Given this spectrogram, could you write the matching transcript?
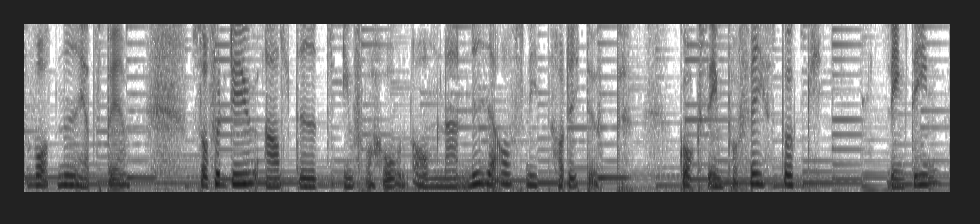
för vårt nyhetsbrev så får du alltid information om när nya avsnitt har dykt upp. Gå också in på Facebook, LinkedIn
